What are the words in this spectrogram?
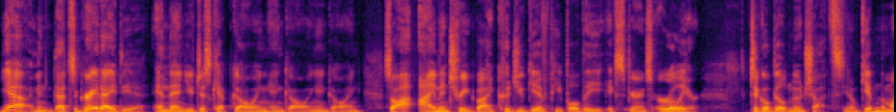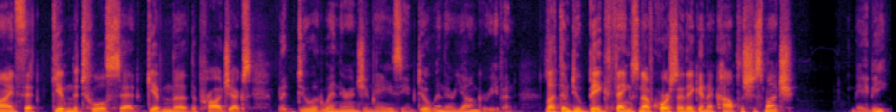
yeah, I mean, that's a great idea. And then you just kept going and going and going. So I, I'm intrigued by could you give people the experience earlier to go build moonshots? You know, give them the mindset, give them the tool set, give them the, the projects, but do it when they're in gymnasium, do it when they're younger even. Let them do big things. Now, of course, are they going to accomplish as much? Maybe.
